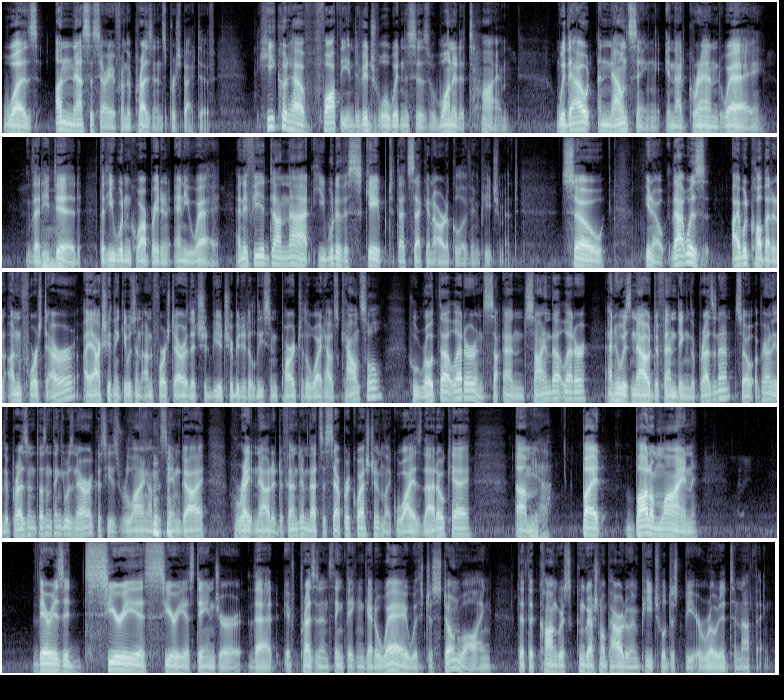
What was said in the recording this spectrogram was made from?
was unnecessary from the president's perspective. He could have fought the individual witnesses one at a time without announcing in that grand way that he did that he wouldn't cooperate in any way. And if he had done that, he would have escaped that second article of impeachment. So, you know, that was I would call that an unforced error. I actually think it was an unforced error that should be attributed, at least in part, to the White House counsel who wrote that letter and, and signed that letter and who is now defending the president. So apparently the president doesn't think it was an error because he's relying on the same guy right now to defend him. That's a separate question. Like, why is that okay? Um, yeah. But bottom line, there is a serious, serious danger that if presidents think they can get away with just stonewalling, that the Congress congressional power to impeach will just be eroded to nothing.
